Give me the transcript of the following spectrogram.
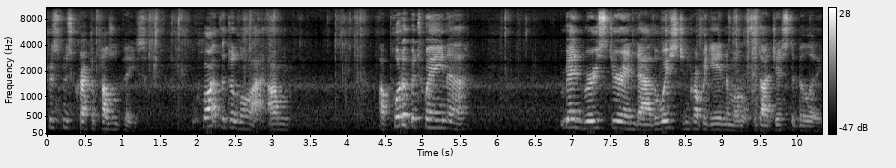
Christmas cracker puzzle piece quite the delight. Um, I put it between uh, Red Rooster and uh, the Western propaganda model for digestibility.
